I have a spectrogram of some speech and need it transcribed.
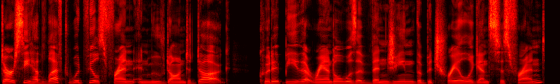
Darcy had left Woodfield's friend and moved on to Doug. Could it be that Randall was avenging the betrayal against his friend?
